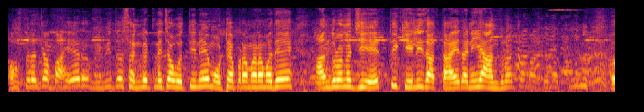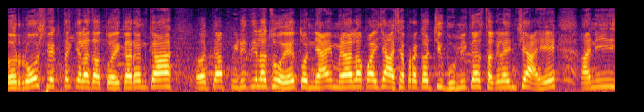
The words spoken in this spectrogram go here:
हॉस्पिटलच्या बाहेर विविध संघटनेच्या वतीने मोठ्या प्रमाणामध्ये आंदोलनं जी आहेत ती केली जात आहेत आणि या आंदोलनाच्या माध्यमातून रोष व्यक्त केला जातो आहे कारण का त्या पीडितीला जो आहे तो न्याय मिळाला पाहिजे अशा प्रकारची भूमिका सगळ्यांची आहे आणि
